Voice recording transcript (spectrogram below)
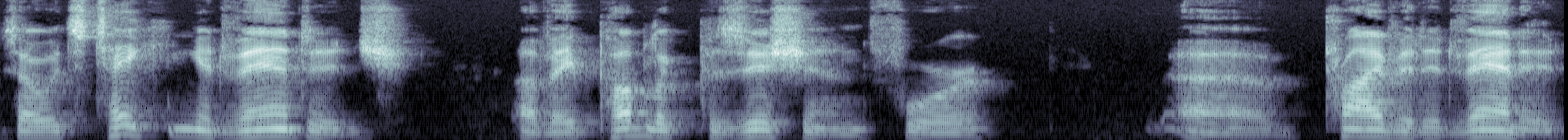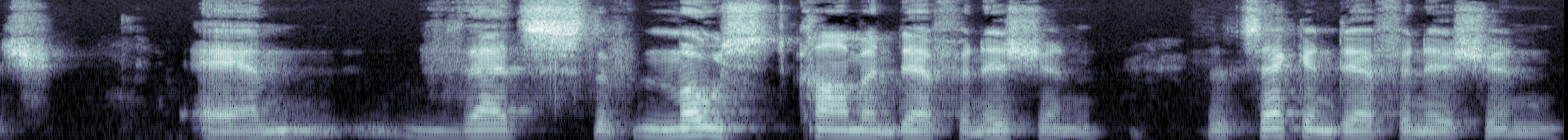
So it's taking advantage of a public position for uh, private advantage. And that's the most common definition. The second definition,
